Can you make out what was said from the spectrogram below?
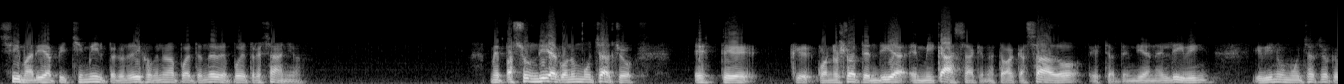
Sí, María Pichimil, pero le dijo que no la puede atender después de tres años. Me pasó un día con un muchacho, este, que cuando yo atendía en mi casa, que no estaba casado, este, atendía en el living, y vino un muchacho que,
